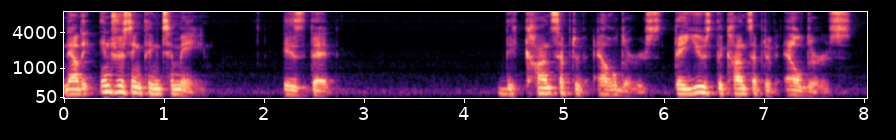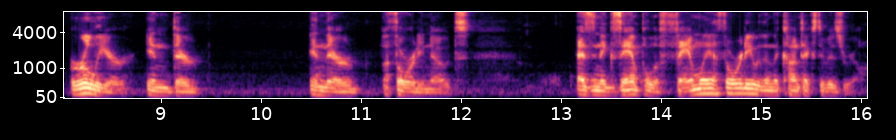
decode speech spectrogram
now the interesting thing to me is that the concept of elders they used the concept of elders earlier in their in their authority notes as an example of family authority within the context of israel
